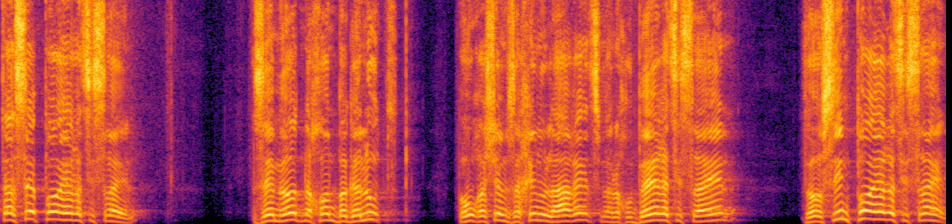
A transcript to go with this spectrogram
תעשה פה ארץ ישראל. זה מאוד נכון בגלות. ברוך השם, זכינו לארץ, ואנחנו בארץ ישראל, ועושים פה ארץ ישראל.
